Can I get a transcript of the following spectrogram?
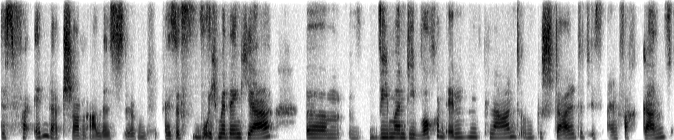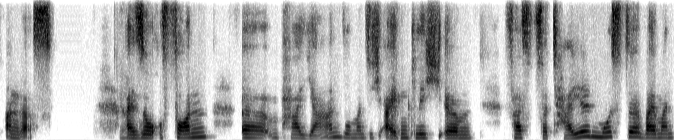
das verändert schon alles irgendwie. Also, wo ich mir denke, ja, ähm, wie man die Wochenenden plant und gestaltet, ist einfach ganz anders. Ja. Also von äh, ein paar Jahren, wo man sich eigentlich ähm, fast zerteilen musste, weil man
